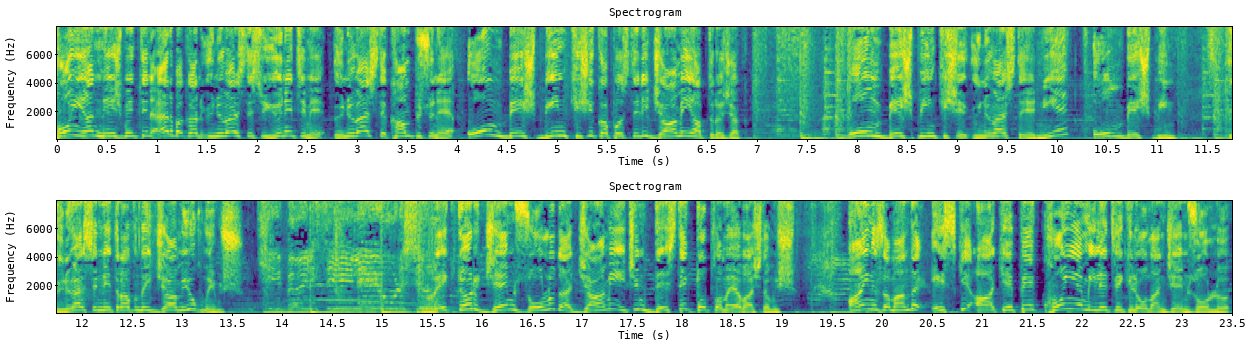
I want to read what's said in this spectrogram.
Konya Necmettin Erbakan Üniversitesi yönetimi üniversite kampüsüne 15 bin kişi kapasiteli cami yaptıracak. 15 bin kişi üniversiteye. Niye? 15 bin. Üniversitenin etrafında hiç cami yok muymuş? Rektör Cem Zorlu da cami için destek toplamaya başlamış. Aynı zamanda eski AKP Konya milletvekili olan Cem Zorlu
